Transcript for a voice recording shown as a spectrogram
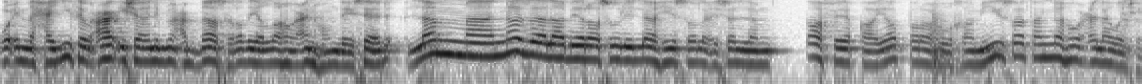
in the hadith of Aisha and Ibn Abbas anhum they said لما نزل برسول الله صلى الله عليه وسلم طفق يطرح خميصة له على وجهه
